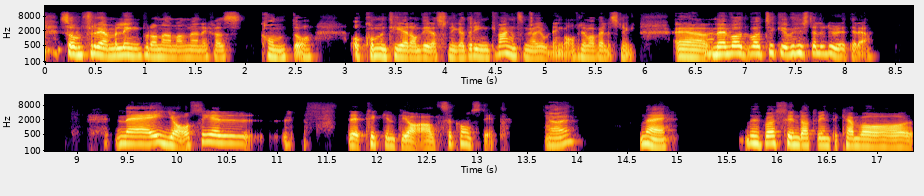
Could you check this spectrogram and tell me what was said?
som främling på någon annan människas konto och kommentera om deras snygga drinkvagn som jag gjorde en gång, för den var väldigt snygg. Mm. Men vad, vad tycker, hur ställer du dig till det? Nej, jag ser, det tycker inte jag alls är konstigt. Nej. Nej. Det är bara synd att vi inte kan vara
